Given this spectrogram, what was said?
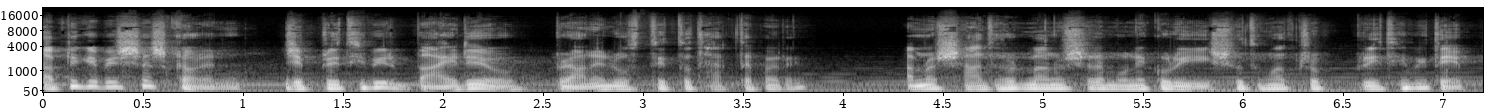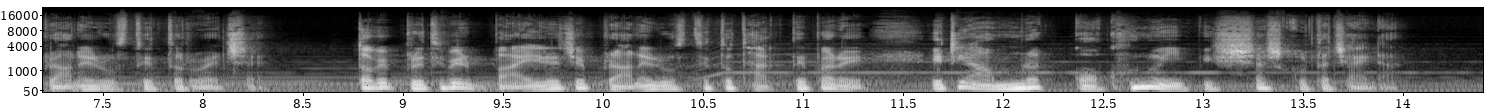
আপনি কি বিশ্বাস করেন যে পৃথিবীর বাইরেও প্রাণের অস্তিত্ব থাকতে পারে? আমরা সাধারণ মানুষেরা মনে করি শুধুমাত্র পৃথিবীতে প্রাণের অস্তিত্ব রয়েছে। তবে পৃথিবীর বাইরে যে প্রাণের অস্তিত্ব থাকতে পারে, এটি আমরা কখনোই বিশ্বাস করতে চাই না।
